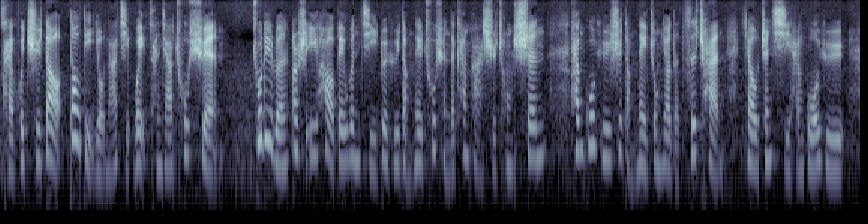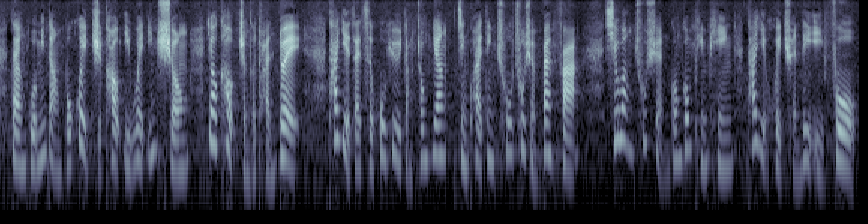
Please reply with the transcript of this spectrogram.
才会知道到底有哪几位参加初选。朱立伦二十一号被问及对于党内初选的看法时，重申韩国瑜是党内重要的资产，要珍惜韩国瑜。但国民党不会只靠一位英雄，要靠整个团队。他也再次呼吁党中央尽快定出初选办法，希望初选公公平平，他也会全力以赴。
